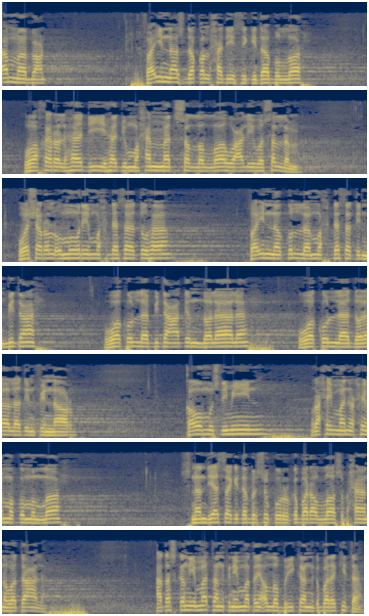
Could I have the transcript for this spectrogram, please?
أما بعد فإن أصدق الحديث كتاب الله وخير الهدي هدي محمد صلى الله عليه وسلم وشر الأمور محدثاتها فإن كل محدثة بدعة وكل بدعة ضلالة وكل ضلالة في النار. kaum muslimin rahiman rahimakumullah senantiasa kita bersyukur kepada Allah Subhanahu wa taala atas kenikmatan-kenikmatan yang Allah berikan kepada kita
